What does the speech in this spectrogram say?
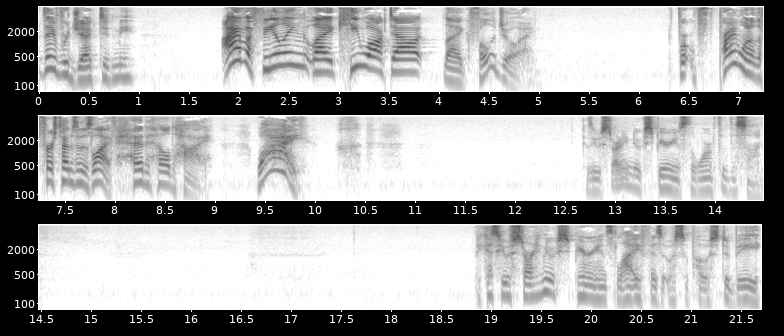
they've rejected me. I have a feeling like he walked out like full of joy. For probably one of the first times in his life, head held high. Why? because he was starting to experience the warmth of the sun. Because he was starting to experience life as it was supposed to be.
